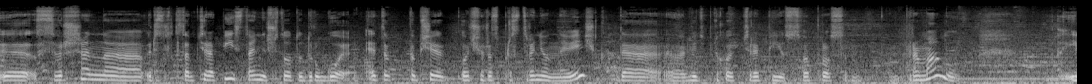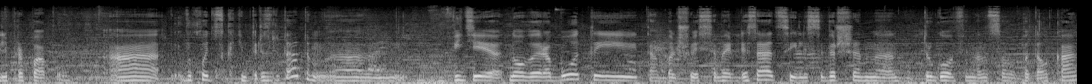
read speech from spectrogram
э, совершенно результатом терапии станет что-то другое. Это вообще очень распространенная вещь, когда э, люди приходят в терапию с вопросом про маму или про папу, а выходит с каким-то результатом э, в виде новой работы, там, большой самореализации или совершенно другого финансового потолка.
